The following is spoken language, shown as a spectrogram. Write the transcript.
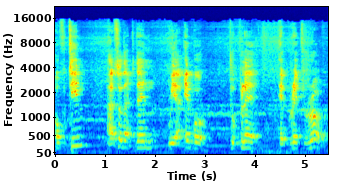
of team, uh, so that then we are able to play a great role.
